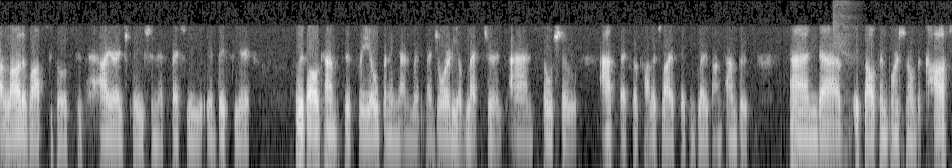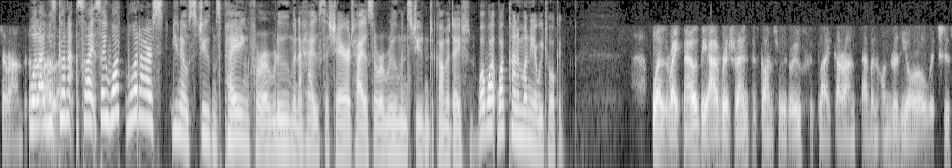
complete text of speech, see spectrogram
a lot of obstacles to higher education, especially in this year, with all campuses reopening and with majority of lectures and social aspects of college life taking place on campus. And uh, it's also important to know the cost around it. Well, well. I was gonna say, say what what are you know students paying for a room in a house, a shared house, or a room in student accommodation? What what what kind of money are we talking? Well, right now the average rent has gone through the roof. It's like around 700 euro, which is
